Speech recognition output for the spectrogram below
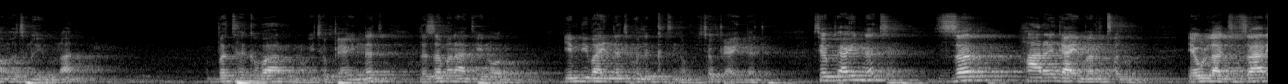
ዓመት ነው ይሉናል። በተግባር ነው ኢትዮጵያዊነት ለዘመናት የኖረው። የእምቢባይነት ምልክት ነው ኢትዮጵያዊነት። ኢትዮጵያዊነት ዘር ሀረግ አይመርጥም። የሁላችሁ ዛሬ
